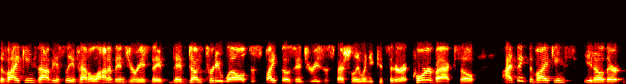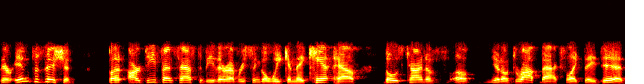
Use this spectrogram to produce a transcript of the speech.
the Vikings obviously have had a lot of injuries. They've they've done pretty well despite those injuries, especially when you consider at quarterback. So I think the Vikings, you know, they're they're in position, but our defense has to be there every single week, and they can't have those kind of uh, you know dropbacks like they did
